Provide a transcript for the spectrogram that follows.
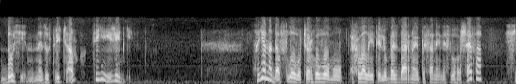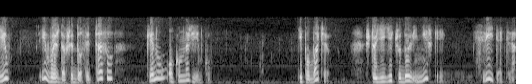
досі не зустрічав цієї жінки. Я надав слово черговому хвалителю бездарної писанини свого шефа, сів і, виждавши досить часу, кинув оком на жінку. І побачив, що її чудові ніжки світяться,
